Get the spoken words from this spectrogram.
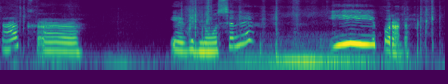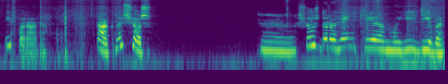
Так. е, е, Відносини і порада. І порада. Так, ну що ж. Що ж, дорогенькі мої діви,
